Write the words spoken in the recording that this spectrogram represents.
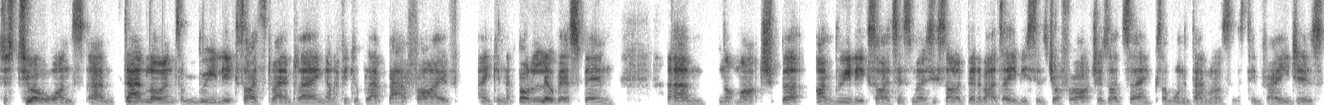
just two other ones. Um, Dan Lawrence, I'm really excited about him playing, and I think he'll play at bat five. He can bowl a little bit of spin. Um, not much, but I'm really excited. It's the most excited I've been about a debut since Jofra Archers, I'd say, because I've wanted Dan Lawrence in this team for ages.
